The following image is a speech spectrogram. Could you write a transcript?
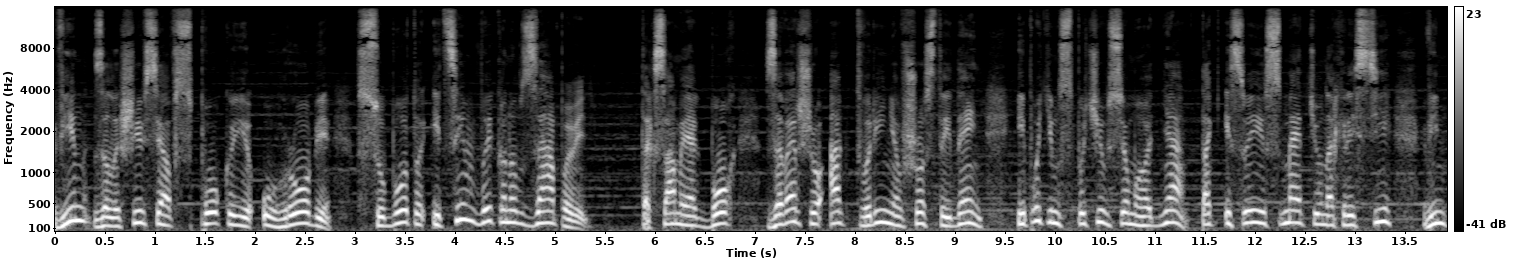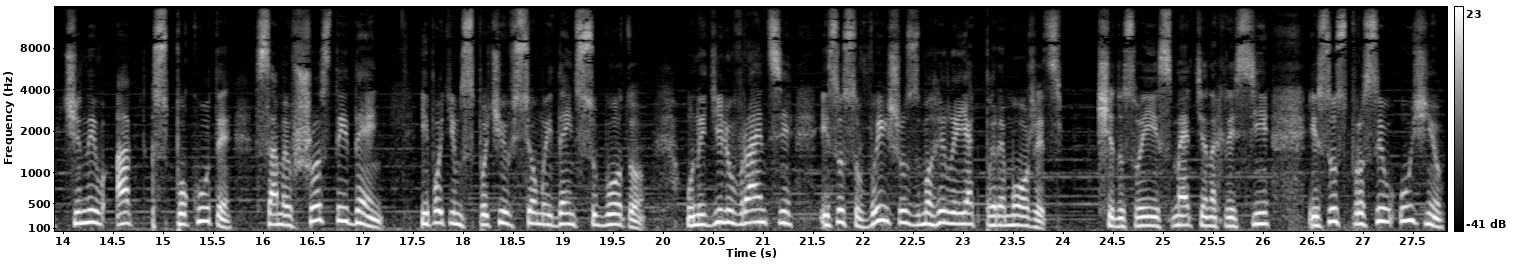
він залишився в спокої у гробі в суботу і цим виконав заповідь. Так само, як Бог завершив акт творіння в шостий день і потім спочив сьомого дня, так і своєю смертю на Христі Він чинив акт спокути саме в шостий день, і потім спочив сьомий день суботу. У неділю вранці Ісус вийшов з могили як переможець. Ще до своєї смерті на Христі Ісус просив учнів,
